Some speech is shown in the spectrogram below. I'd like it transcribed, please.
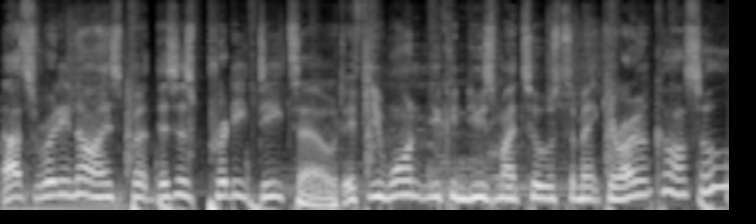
That's really nice, but this is pretty detailed. If you want, you can use my tools to make your own castle.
